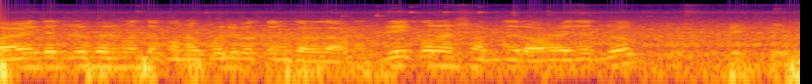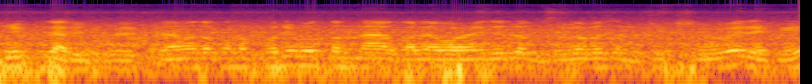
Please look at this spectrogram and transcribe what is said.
অহেদের রূপের মধ্যে কোনো পরিবর্তন করা যাবে না। যে কোনো শব্দের অহেদের রূপ ঠিক রাখবে। এটার মধ্যে কোনো পরিবর্তন না করে অহেদের রূপ যেভাবে ছিল ঠিক সেভাবে রেখে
